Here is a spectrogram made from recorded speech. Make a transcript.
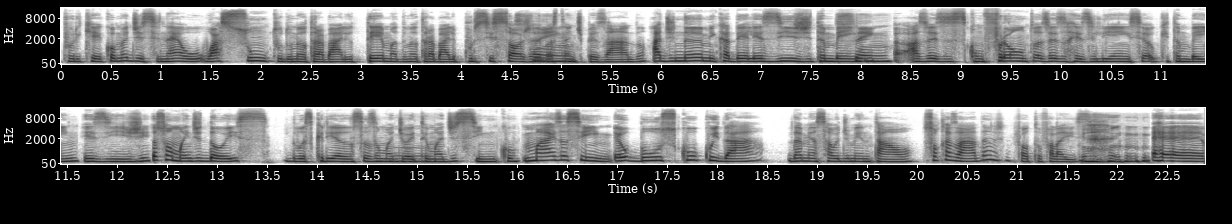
porque, como eu disse, né, o, o, assunto do meu trabalho, o tema do meu trabalho por si só já é Sim. é bastante pesado. A dinâmica dele exige também, Sim. às vezes, confronto, às vezes resiliência, o que também exige. Eu sou mãe de dois duas crianças, uma de oito hum. e uma de cinco. Mas assim, eu busco cuidar da minha saúde mental. Sou casada, faltou falar isso. é,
